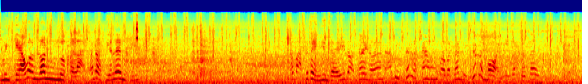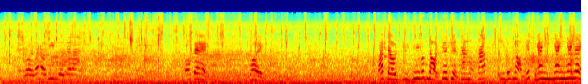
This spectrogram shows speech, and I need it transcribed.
Mình kéo và luân ngược trở lại, bắt đầu tiến lên một tí. Các bạn có thể nhìn thấy đoạn dây nó đã bị rất là căng và vẫn luân bị rất là mỏi nhìn các thứ cây rồi, bắt đầu đi ngược trở lại. Ok. Rồi bắt đầu đi, đi bước nhỏ chưa chuyển sang động tác đi bước nhỏ biết nhanh nhanh nhanh lên.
